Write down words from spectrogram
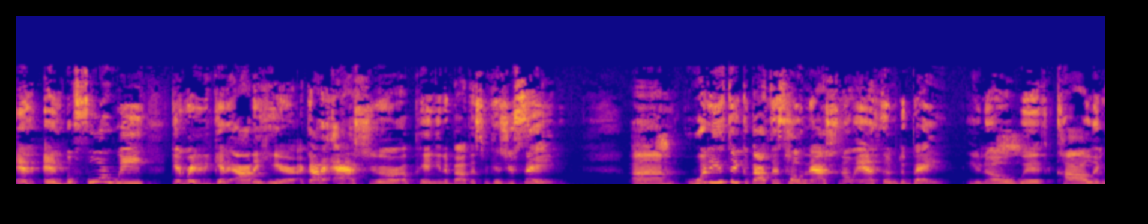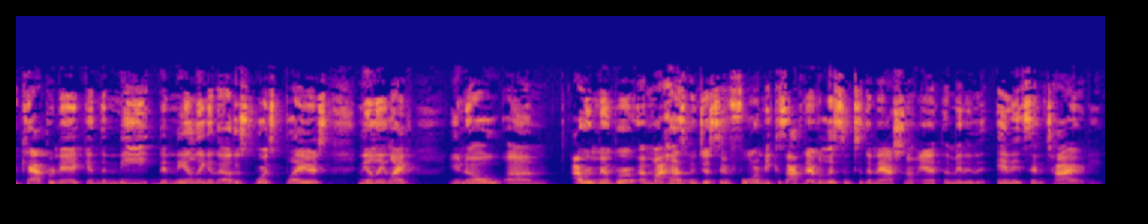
And and before we get ready to get out of here, I gotta ask your opinion about this because you sing. Um, what do you think about this whole national anthem debate? You know, with Colin Kaepernick and the knee, the kneeling, and the other sports players kneeling. Like, you know, um, I remember uh, my husband just informed me because I've never listened to the national anthem in in its entirety.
